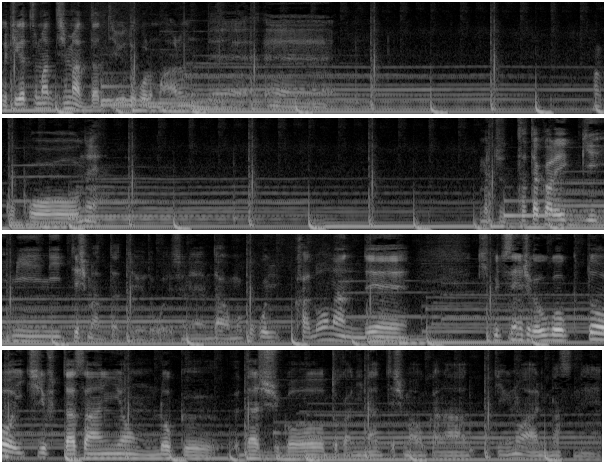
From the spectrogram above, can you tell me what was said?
内が詰まってしまったっていうところもあるんで、えーまあ、ここをね、まあ、ちょっと叩かれ気味にいってしまったっていうところですね。だからもうここ角なんで菊池選手が動くと12346ダッシュ5とかになってしまうかなっていうのはありますね。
